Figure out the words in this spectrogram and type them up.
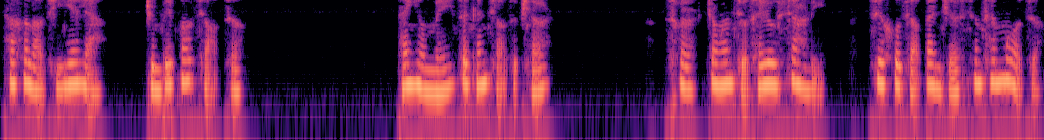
他和老七爷俩准备包饺子。谭咏梅在擀饺子皮儿，翠儿正往韭菜肉馅里最后搅拌着香菜末子。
